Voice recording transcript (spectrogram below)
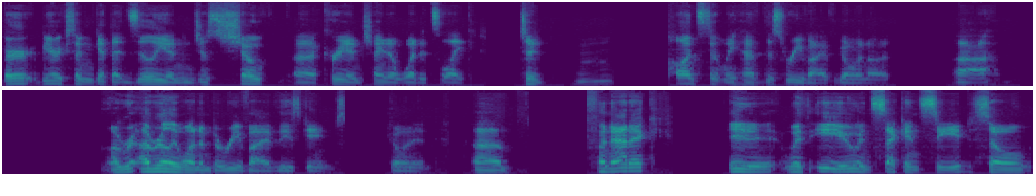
Ber- Bjergsen get that Zilean and just show uh, Korea and China what it's like to constantly have this revive going on. Uh, I, re- I really want him to revive these games going in. Um, Fnatic i- with EU in second seed, so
